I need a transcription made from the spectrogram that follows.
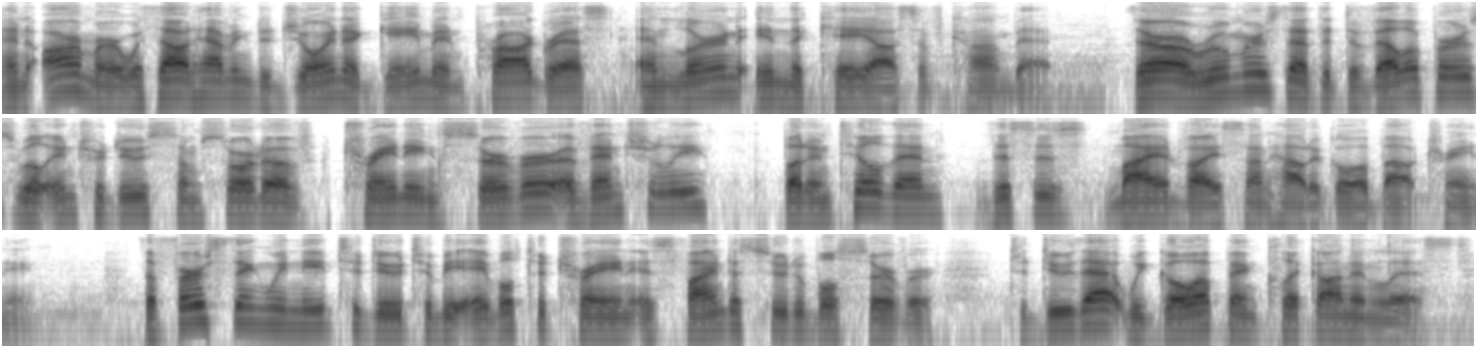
and armor without having to join a game in progress and learn in the chaos of combat. There are rumors that the developers will introduce some sort of training server eventually, but until then, this is my advice on how to go about training. The first thing we need to do to be able to train is find a suitable server. To do that, we go up and click on Enlist.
